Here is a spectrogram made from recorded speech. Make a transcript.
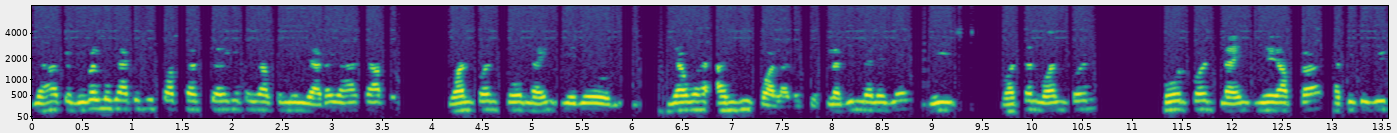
यहाँ पे गूगल में जाके जिसको आप सर्च करेंगे तो ये आपको मिल जाएगा। यहाँ से आप 1.49 ये जो दिया हुआ है अनजीप वाला। देखिए प्लगइन मैनेजर वी वर्जन 1.4.9 ये आपका 32 बीट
